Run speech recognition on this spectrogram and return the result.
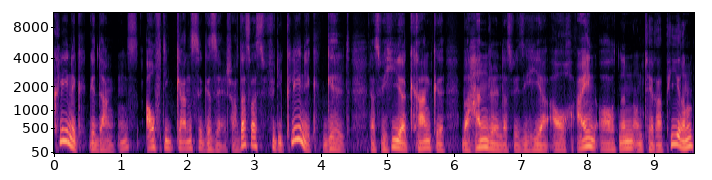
Klinikgedankens auf die ganze Gesellschaft. Das, was für die Klinik gilt, dass wir hier Kranke behandeln, dass wir sie hier auch einordnen und therapieren,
